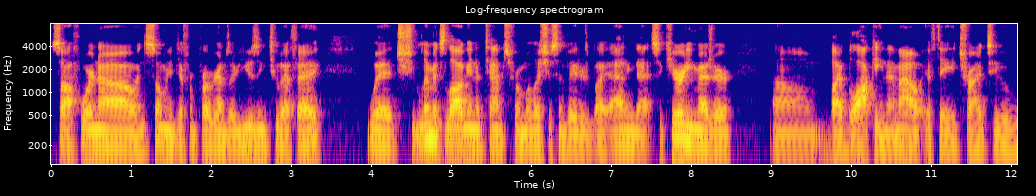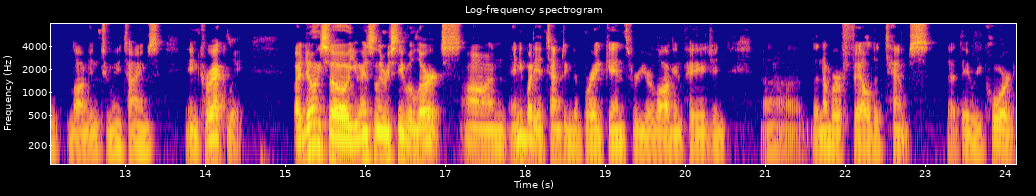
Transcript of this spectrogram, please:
software now and so many different programs are using 2FA which limits login attempts from malicious invaders by adding that security measure um, by blocking them out if they try to log in too many times incorrectly. By doing so, you instantly receive alerts on anybody attempting to break in through your login page and the number of failed attempts that they record.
